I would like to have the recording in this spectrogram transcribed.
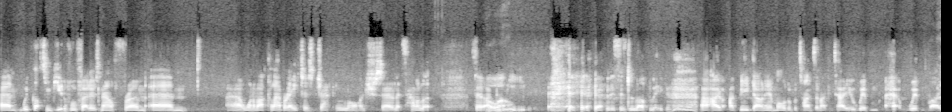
Um, we've got some beautiful photos now from um, uh, one of our collaborators, Jack Lodge. So let's have a look. So oh, I believe wow. this is lovely. Uh, I've, I've been down here multiple times, and I can tell you, with with my,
